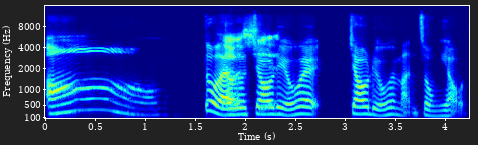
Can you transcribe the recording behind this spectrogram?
哦，对我来说，交流会交流会蛮重要的。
